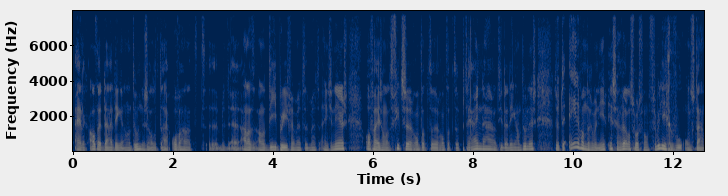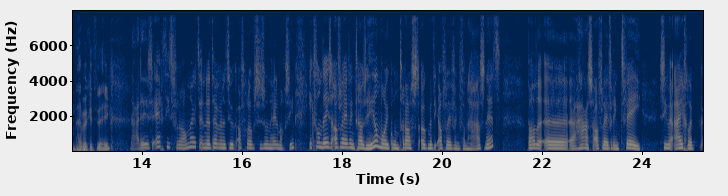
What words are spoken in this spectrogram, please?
Eigenlijk altijd daar dingen aan het doen. Is altijd daar of aan het, eh, eh, aan het, aan het debriefen met, met engineers. Of hij is aan het fietsen rond het, eh, rond eh, terrein daar. Want hij daar dingen aan het doen is. Dus op de een of andere manier is er wel een soort van familiegevoel ontstaan. Heb ik het idee. Nou, er is echt iets veranderd. En dat hebben we natuurlijk afgelopen seizoen helemaal gezien. Ik vond deze aflevering trouwens heel mooi contrast. Ook met die aflevering van Haas net. We hadden eh, Haas aflevering 2. Zien we eigenlijk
